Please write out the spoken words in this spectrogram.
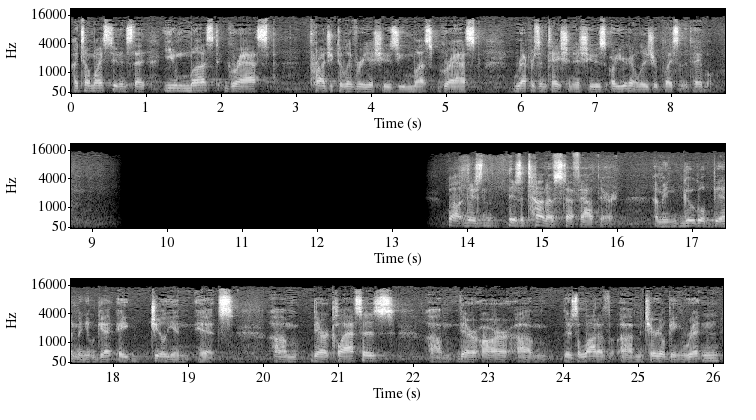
I tell my students that you must grasp project delivery issues, you must grasp representation issues, or you're going to lose your place at the table. Well, there's, there's a ton of stuff out there. I mean, Google BIM and you'll get a jillion hits. Um, there are classes. Um, there are um, there's a lot of uh, material being written.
